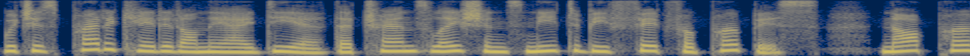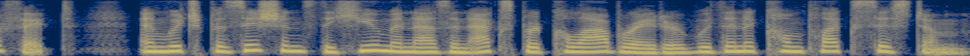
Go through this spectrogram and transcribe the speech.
which is predicated on the idea that translations need to be fit for purpose, not perfect, and which positions the human as an expert collaborator within a complex system.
